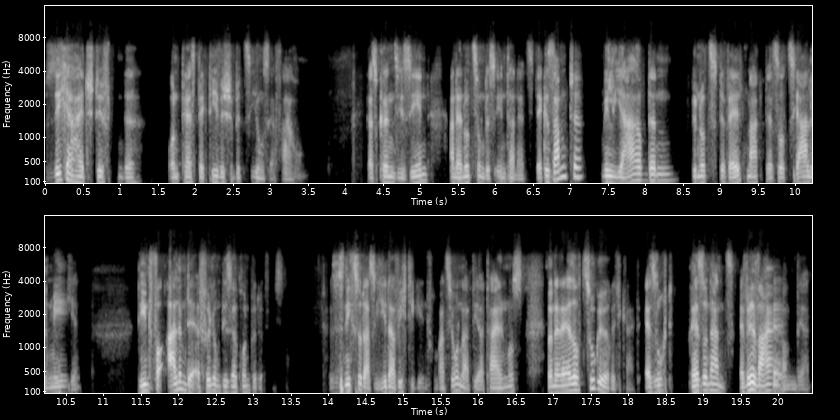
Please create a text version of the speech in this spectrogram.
sicherheitsstiftende und perspektivische Beziehungserfahrungen. Das können Sie sehen an der Nutzung des Internets. Der gesamte Milliarden genutzte Weltmarkt der sozialen Medien dient vor allem der Erfüllung dieser Grundbedürfnisse. Es ist nicht so, dass jeder wichtige Informationen hat, die er teilen muss, sondern er sucht Zugehörigkeit, er sucht Resonanz, er will wahrgenommen werden.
